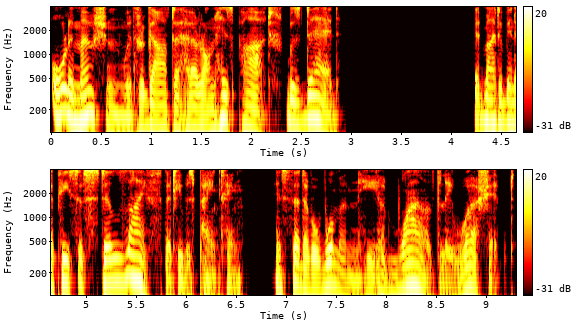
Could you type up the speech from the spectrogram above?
All emotion with regard to her on his part was dead. It might have been a piece of still life that he was painting, instead of a woman he had wildly worshipped.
